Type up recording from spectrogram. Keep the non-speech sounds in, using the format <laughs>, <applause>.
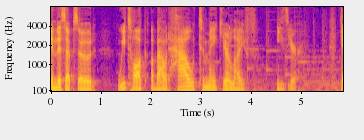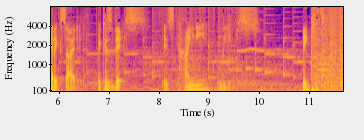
In this episode, we talk about how to make your life easier. Get excited because this is Tiny Leaps. Big changes.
